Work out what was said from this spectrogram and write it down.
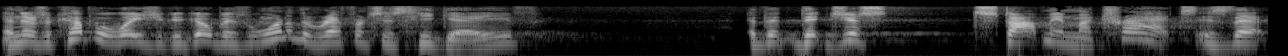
And there's a couple of ways you could go, but one of the references he gave that, that just stopped me in my tracks is that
